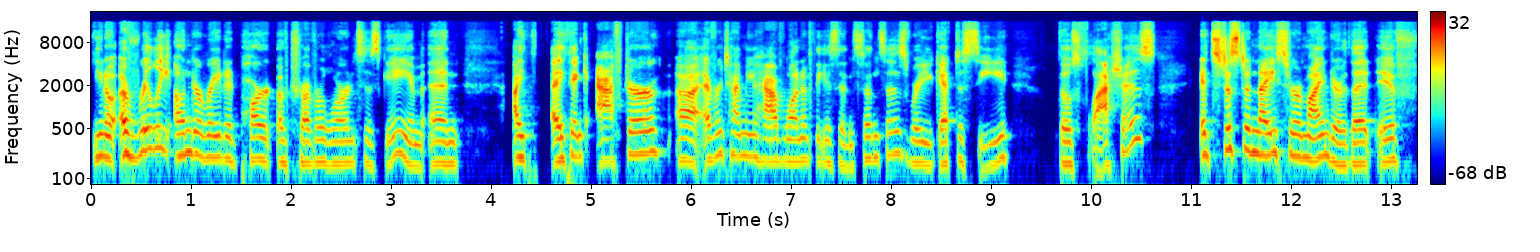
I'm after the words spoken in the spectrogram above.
you know, a really underrated part of Trevor Lawrence's game. And I I think after uh, every time you have one of these instances where you get to see those flashes, it's just a nice reminder that if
